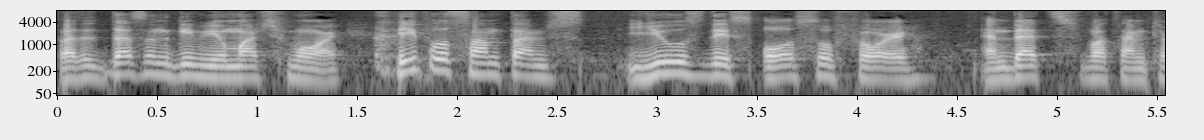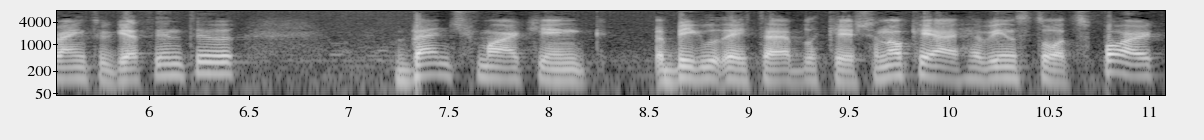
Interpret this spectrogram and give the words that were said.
But it doesn't give you much more. People sometimes use this also for, and that's what I'm trying to get into, benchmarking a big data application. Okay, I have installed Spark.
